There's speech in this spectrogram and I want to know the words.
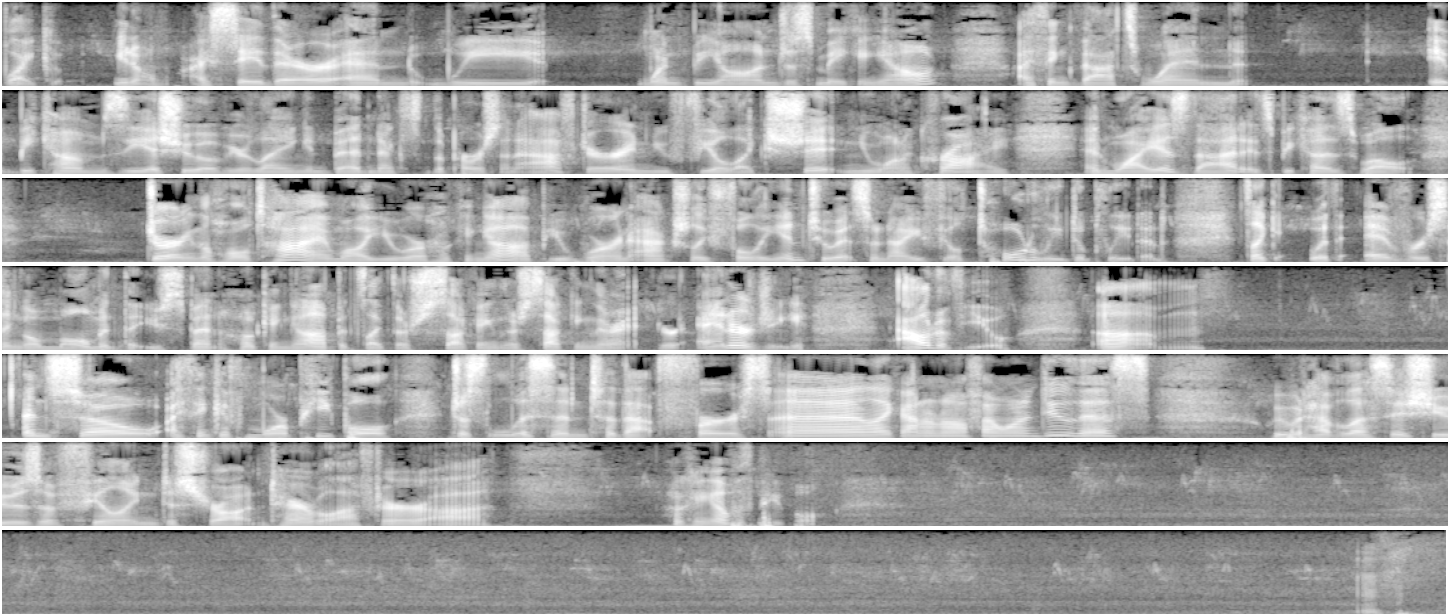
like, you know, I stayed there and we went beyond just making out, I think that's when it becomes the issue of you're laying in bed next to the person after and you feel like shit and you want to cry. And why is that? It's because, well, during the whole time while you were hooking up, you weren't actually fully into it. So now you feel totally depleted. It's like with every single moment that you spent hooking up, it's like they're sucking, they're sucking their your energy out of you. Um, and so I think if more people just listen to that first, eh, like I don't know if I want to do this, we would have less issues of feeling distraught and terrible after uh, hooking up with people. Mm.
